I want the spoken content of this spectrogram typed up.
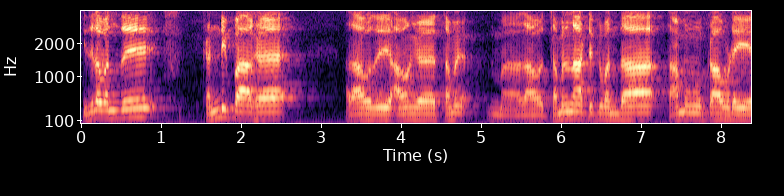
இதில் வந்து கண்டிப்பாக அதாவது அவங்க தமிழ் அதாவது தமிழ்நாட்டுக்கு வந்தால் தமுகவுடைய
